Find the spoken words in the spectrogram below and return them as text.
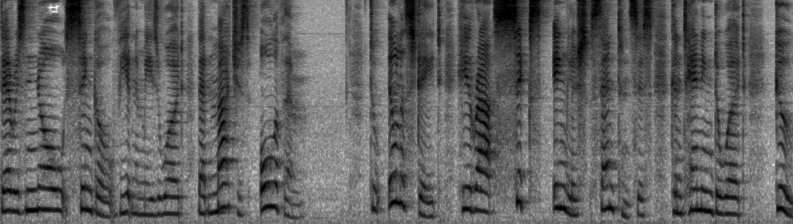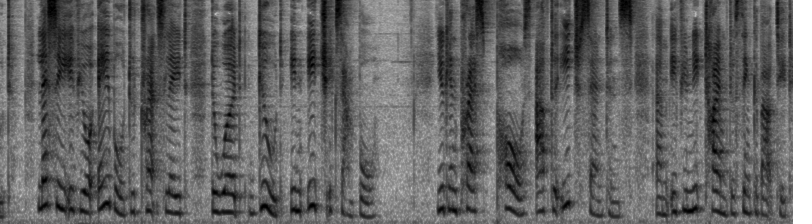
there is no single Vietnamese word that matches all of them. To illustrate, here are six English sentences containing the word good. Let's see if you're able to translate the word good in each example. You can press pause after each sentence um, if you need time to think about it.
